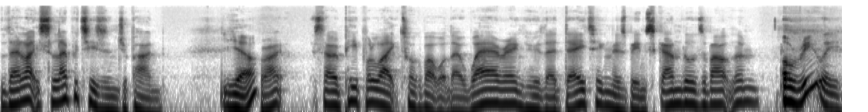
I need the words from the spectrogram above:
they're like celebrities in Japan, yeah. right? So people like talk about what they're wearing, who they're dating. There's been scandals about them. Oh, really?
